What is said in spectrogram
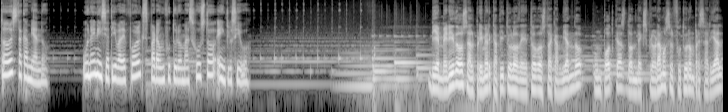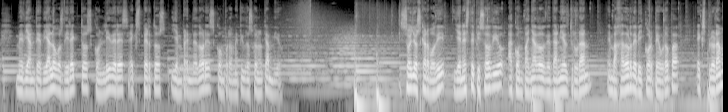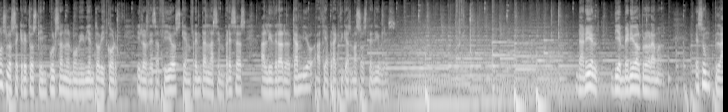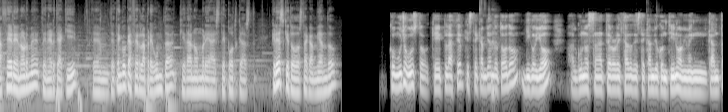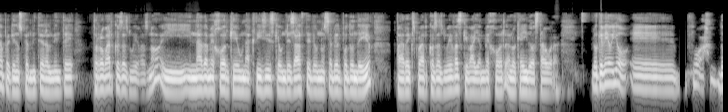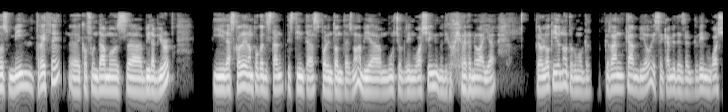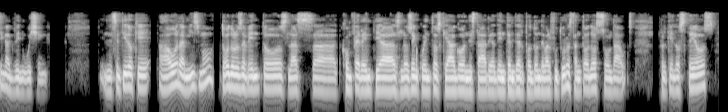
Todo está cambiando. Una iniciativa de Folks para un futuro más justo e inclusivo. Bienvenidos al primer capítulo de Todo está cambiando, un podcast donde exploramos el futuro empresarial mediante diálogos directos con líderes, expertos y emprendedores comprometidos con el cambio. Soy Oscar Bodí y en este episodio, acompañado de Daniel Trurán, embajador de Bicorp Europa, exploramos los secretos que impulsan el movimiento Bicorp y los desafíos que enfrentan las empresas al liderar el cambio hacia prácticas más sostenibles. Daniel, bienvenido al programa. Es un placer enorme tenerte aquí. Em, te tengo que hacer la pregunta que da nombre a este podcast. ¿Crees que todo está cambiando? Con mucho gusto. Qué placer que esté cambiando todo, digo yo. Algunos están aterrorizados de este cambio continuo. A mí me encanta porque nos permite realmente probar cosas nuevas, ¿no? Y, nada mejor que una crisis, que un desastre de no saber por dónde ir para explorar cosas nuevas que vayan mejor a lo que ha ido hasta ahora. Lo que veo yo, eh, 2013 eh, cofundamos uh, Europe y las cosas eran un poco distintas por entonces, ¿no? Había mucho greenwashing, no digo que ahora no haya, pero lo que yo noto como gran cambio es el cambio desde el greenwashing al greenwishing. En el sentido que ahora mismo todos los eventos, las ah, conferencias, los encuentros que hago en esta área de entender por dónde va el futuro están todos sold out, porque los CEOs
